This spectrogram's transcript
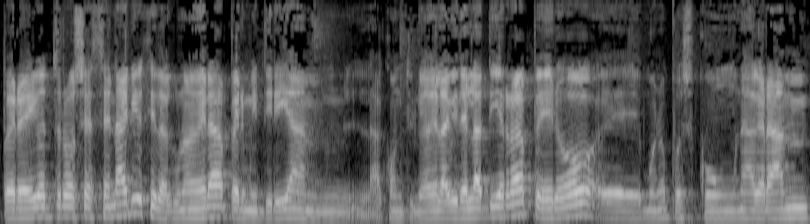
pero hay otros escenarios que de alguna manera permitirían la continuidad de la vida en la Tierra, pero eh, bueno, pues con una gran,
